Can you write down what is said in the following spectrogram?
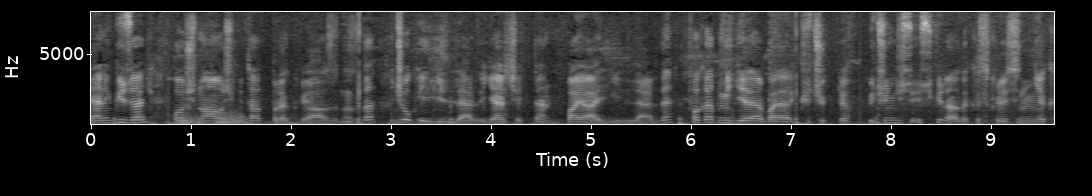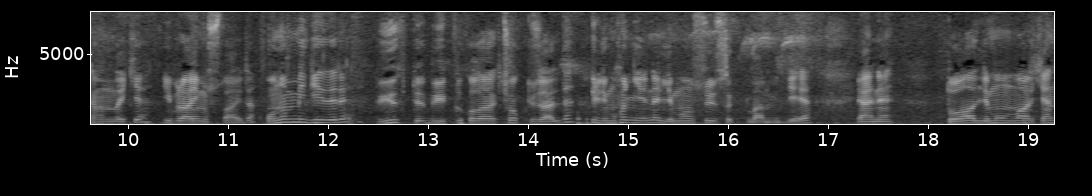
yani güzel, hoş nahoş bir tat bırakıyor ağzınızda. Çok ilgililerdi gerçekten. Bayağı ilgililerdi. Fakat midyeler bayağı küçüktü. Üçüncüsü Üsküdar'da Kız Kulesi'nin yakınındaki İbrahim Usta'ydı. Onun midyeleri büyüktü. Büyüklük olarak çok güzeldi. Limon yerine limon suyu sıktılar midyeye. Yani doğal limon varken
